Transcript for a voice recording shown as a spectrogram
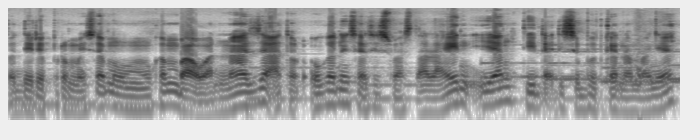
pendiri Promesa mengumumkan bahwa NASA atau organisasi swasta lain yang tidak disebutkan namanya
